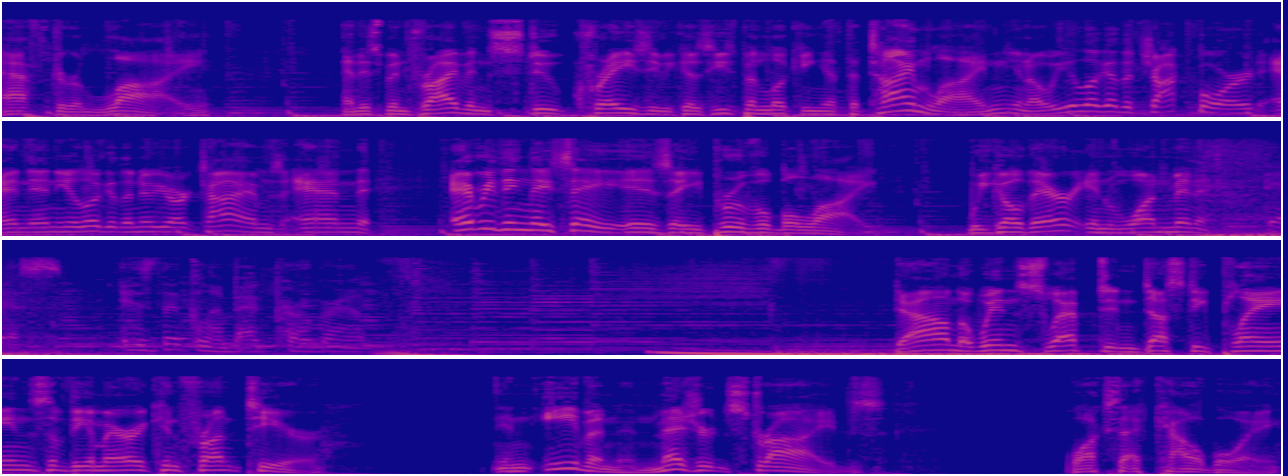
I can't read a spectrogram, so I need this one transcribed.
after lie. And it's been driving Stu crazy because he's been looking at the timeline. You know, you look at the chalkboard and then you look at the New York Times, and everything they say is a provable lie. We go there in one minute. This is the Glenn Beck Program. Down the windswept and dusty plains of the American frontier, in even and measured strides, walks that cowboy.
